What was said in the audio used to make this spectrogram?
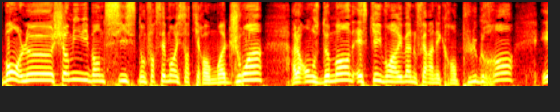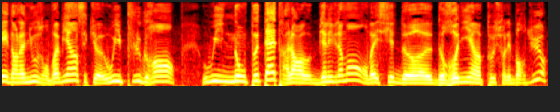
Bon, le Xiaomi Mi Band 6, donc forcément il sortira au mois de juin. Alors on se demande, est-ce qu'ils vont arriver à nous faire un écran plus grand? Et dans la news on voit bien, c'est que oui, plus grand, oui, non, peut-être. Alors, bien évidemment, on va essayer de, de renier un peu sur les bordures,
